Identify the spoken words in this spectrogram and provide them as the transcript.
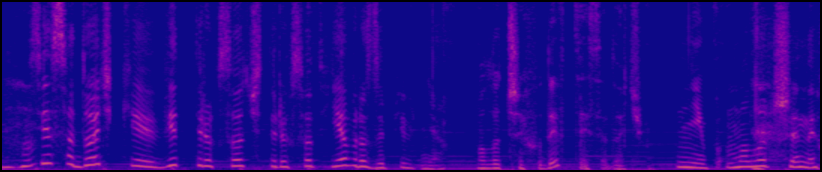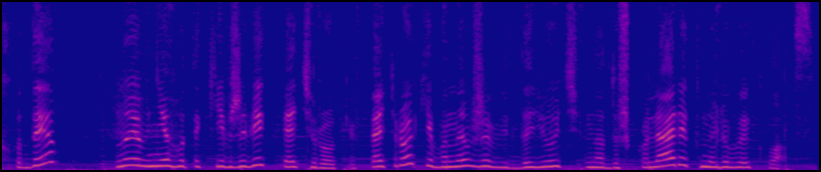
Мгм. Ці садочки від 300-400 євро за півдня. Молодший ходив цей садочок? Ні, молодший не ходив. Ну і в нього такий вже вік 5 років. 5 років вони вже віддають на дошколярік нульовий клас.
